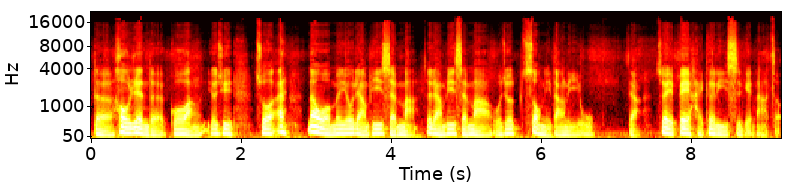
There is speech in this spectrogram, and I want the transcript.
的后任的国王又去说：“哎，那我们有两匹神马，这两匹神马我就送你当礼物。”这样，所以被海克力斯给拿走。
